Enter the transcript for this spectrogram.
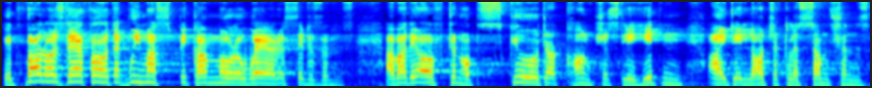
It follows, therefore, that we must become more aware as citizens about the often obscured or consciously hidden ideological assumptions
